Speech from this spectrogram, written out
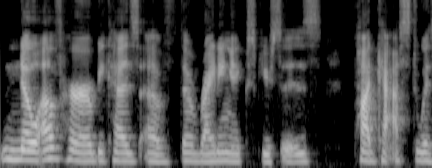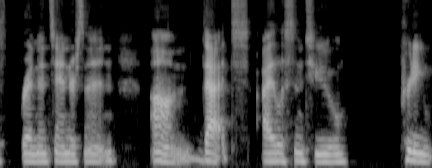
know of her because of the Writing Excuses podcast with Brandon Sanderson um, that I listen to pretty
